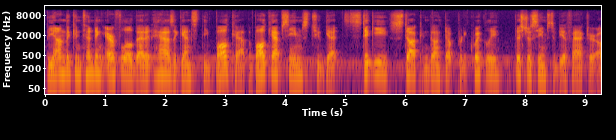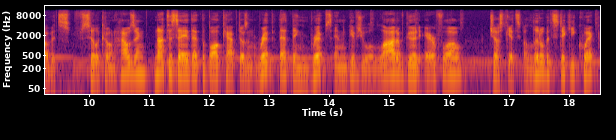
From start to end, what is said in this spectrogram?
beyond the contending airflow that it has against the ball cap, the ball cap seems to get sticky, stuck, and gunked up pretty quickly. This just seems to be a factor of its silicone housing. Not to say that the ball cap doesn't rip, that thing rips and gives you a lot of good airflow, just gets a little bit sticky quick.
